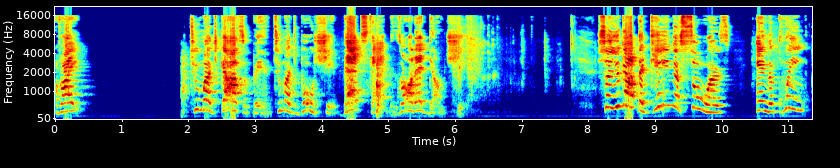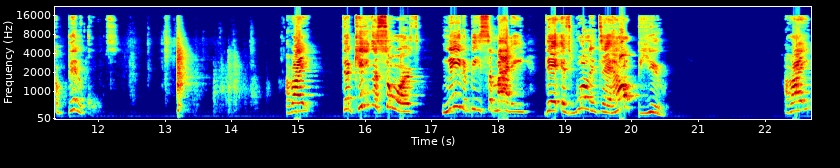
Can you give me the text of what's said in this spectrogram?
All right? Much gossiping, too much bullshit, backstabbing, all that dumb shit. So you got the King of Swords and the Queen of Pentacles. All right? The King of Swords need to be somebody that is willing to help you. All right?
